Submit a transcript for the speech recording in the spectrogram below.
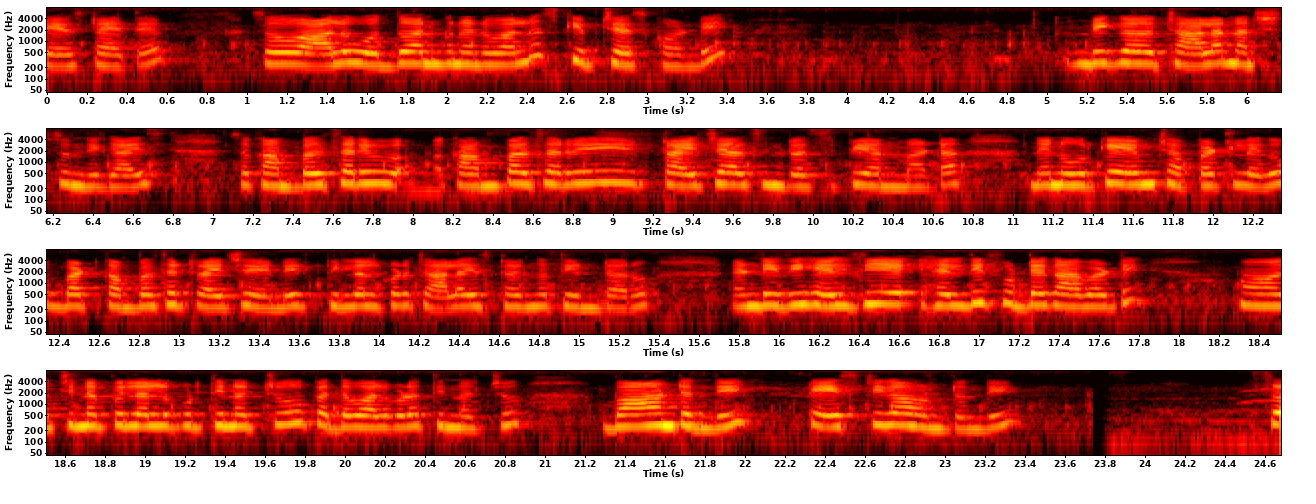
టేస్ట్ అయితే. సో ఆలు వద్దు అనుకునే వాళ్ళు స్కిప్ చేసుకోండి. మీకు చాలా నచ్చుతుంది guys so compulsory compulsory try చేయాల్సిన రెసిపీ అనమాట నేను ఊరికే ఏం చెప్పట్లేదు బట్ కంపల్సరీ ట్రై చేయండి. పిల్లలు కూడా చాలా ఇష్టంగా తింటారు. అండ్ ఇది హెల్తీ హెల్తీ ఫుడ్డే కాబట్టి చిన్నపిల్లలు కూడా తినొచ్చు పెద్దవాళ్ళు కూడా తినొచ్చు. బాగుంటుంది టేస్టీగా ఉంటుంది. సో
